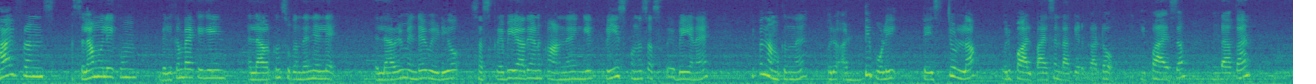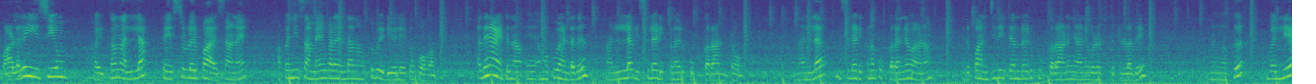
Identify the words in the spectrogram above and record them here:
Hi friends അസ്സലാമു അലൈക്കും welcome back again എല്ലാവർക്കും സുഖം തന്നെയല്ലേ? എല്ലാവരും എന്റെ വീഡിയോ സബ്സ്ക്രൈബ് ചെയ്യാതെയാണ് കാണുന്നതെങ്കിൽ പ്ലീസ് ഒന്ന് സബ്സ്ക്രൈബ് ചെയ്യണേ. ഇപ്പം നമുക്കിന്ന് ഒരു അടിപൊളി ടേസ്റ്റുള്ള ഒരു പാൽപ്പായസം പായസം ഉണ്ടാക്കിയെടുക്കാം കേട്ടോ. ഈ പായസം ഉണ്ടാക്കാൻ വളരെ ഈസിയും കഴിക്കാൻ നല്ല ടേസ്റ്റുള്ള ഒരു പായസമാണ്. അപ്പം ഇനി സമയം കളയണ്ട. നമുക്ക് വീഡിയോയിലേക്ക് പോകാം. അതിനായിട്ട് നമുക്ക് വേണ്ടത് നല്ല വിസിലടിക്കണ ഒരു കുക്കറാണ് കേട്ടോ നല്ല വിസിലടിക്കണ കുക്കർ തന്നെ വേണം. ഇതിപ്പോൾ അഞ്ച് ലിറ്ററിന്റെ ഒരു കുക്കറാണ് ഞാൻ ഇവിടെ എടുത്തിട്ടുള്ളത്. നിങ്ങൾക്ക് വലിയ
